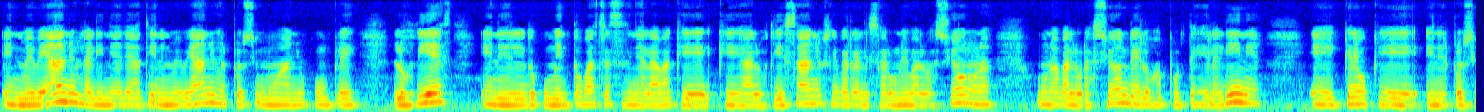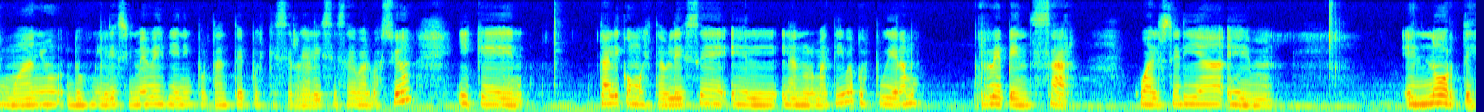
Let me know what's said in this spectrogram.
en nueve años, la línea ya tiene nueve años, el próximo año cumple los diez. En el documento base se señalaba que, a los diez años se iba a realizar una evaluación, una, una valoración de los aportes de la línea. Eh, creo que en el próximo año 2019 es bien importante pues que se realice esa evaluación y que tal y como establece la normativa pues pudiéramos repensar cuál sería em, el norte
